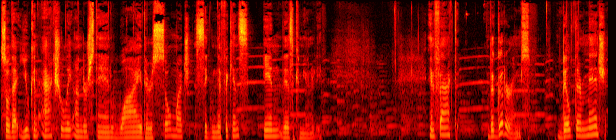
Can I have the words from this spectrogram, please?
so that you can actually understand why there's so much significance in this community. In fact, the Gooderhams built their mansion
